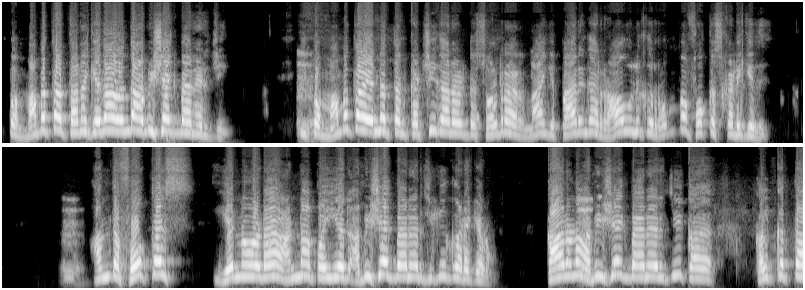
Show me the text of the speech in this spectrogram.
இப்ப மமதா தனக்கு ஏதாவது வந்து அபிஷேக் பானர்ஜி. இப்ப மமதா என்ன தன் கட்சிக்காரர்கிட்ட சொல்றாருன்னா இங்க பாருங்க ராகுலுக்கு ரொம்ப ஃபோக்கஸ் கிடைக்குது. அந்த ஃபோக்கஸ் என்னோட அண்ணா பையன் அபிஷேக் பானர்ஜிக்கும் கிடைக்கணும் காரணம். அபிஷேக் பானர்ஜி கல்கத்தா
